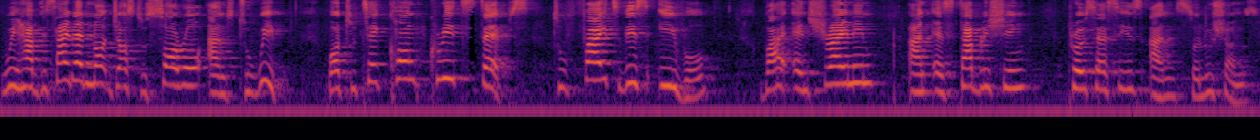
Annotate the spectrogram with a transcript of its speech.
we have decided not just to sorrow and to weep, but to take concrete steps to fight this evil by enshrining and establishing processes and solutions.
